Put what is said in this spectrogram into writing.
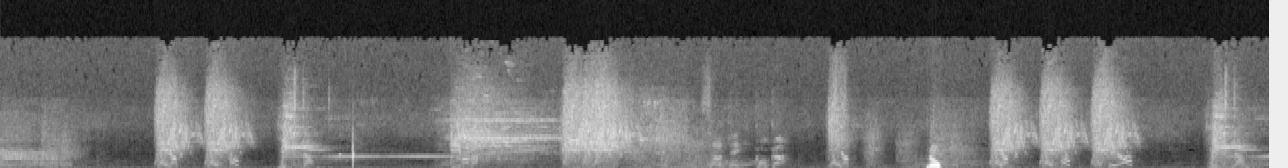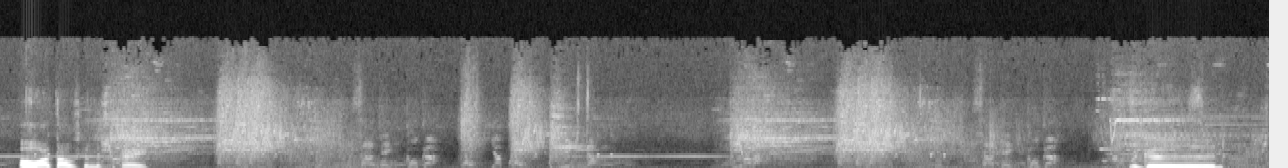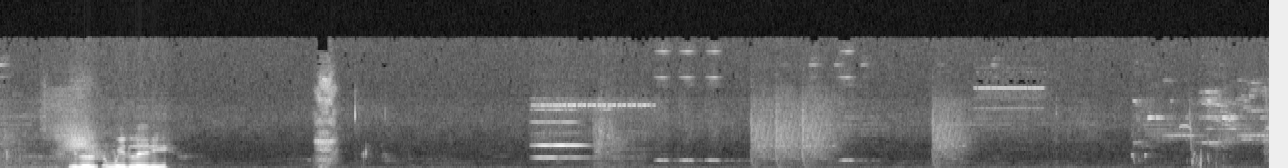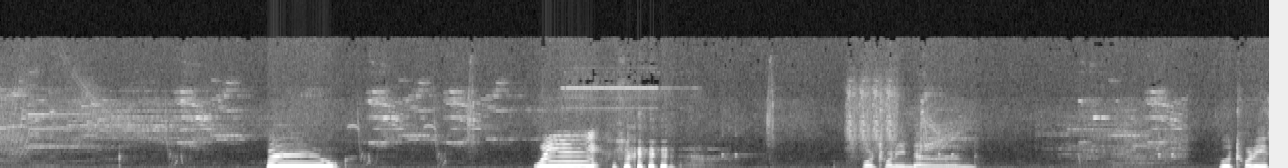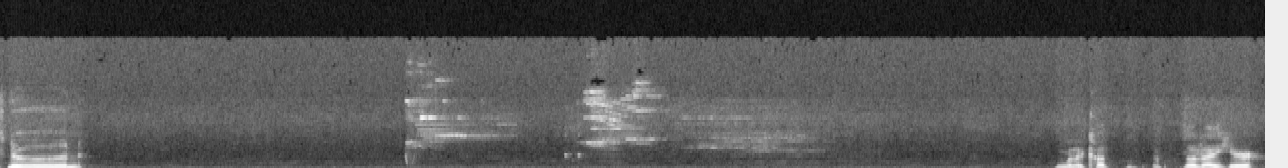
Nope. Oh, I thought I was gonna miss the parry. We're good. We, we litty. Woo! Wee! 420 done. 420 is done. Cut the right here.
